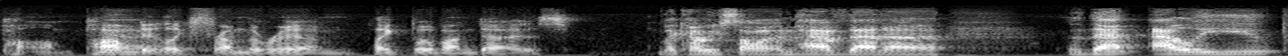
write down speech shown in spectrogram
palm, palmed Yeah. it like from the rim, like Boban does. like how we saw him have that uh that alley oop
